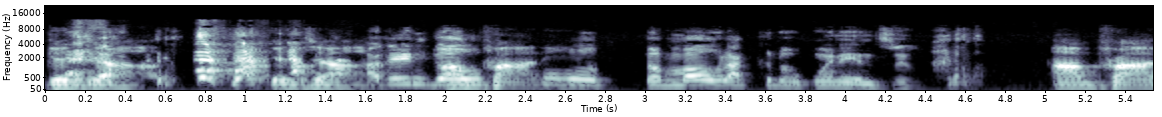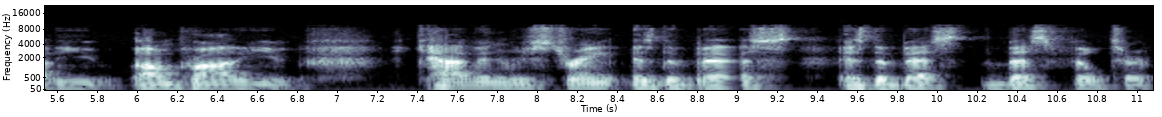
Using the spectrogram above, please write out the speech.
good job, good job. I didn't go I'm proud of you. the mode I could have went into. I'm proud of you. I'm proud of you. Having restraint is the best. Is the best best filter.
